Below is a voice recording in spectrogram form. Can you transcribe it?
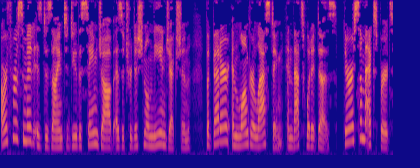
Arthrosamid is designed to do the same job as a traditional knee injection, but better and longer lasting, and that's what it does. There are some experts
